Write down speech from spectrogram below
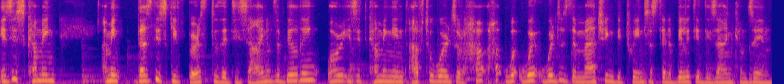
is this coming? I mean, does this give birth to the design of the building, or is it coming in afterwards, or how, how where, where does the matching between sustainability and design comes in?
